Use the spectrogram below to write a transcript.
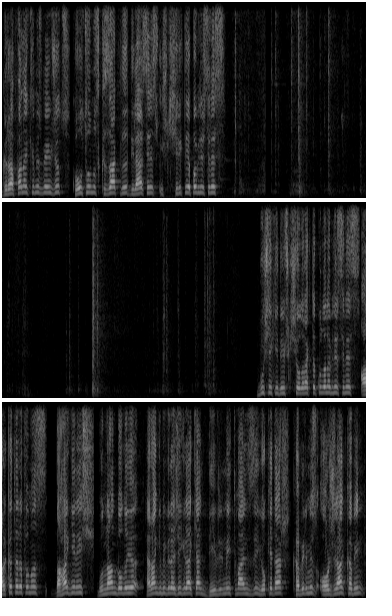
grafan akümüz mevcut. Koltuğumuz kızaklı. Dilerseniz 3 kişilik de yapabilirsiniz. Bu şekilde 3 kişi olarak da kullanabilirsiniz. Arka tarafımız daha geniş. Bundan dolayı herhangi bir viraja girerken devrilme ihtimalinizi yok eder. Kabinimiz orijinal kabin.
